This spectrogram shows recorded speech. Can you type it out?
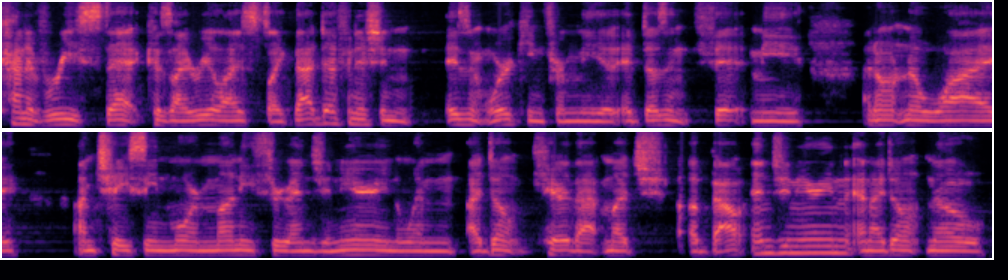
kind of reset because I realized like that definition isn't working for me. It, it, doesn't fit me. I don't know why I'm chasing more money through engineering when I don't care that much about engineering and I don't know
